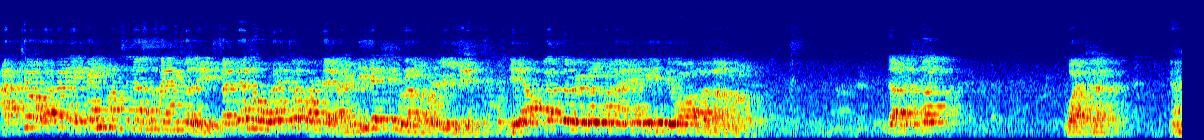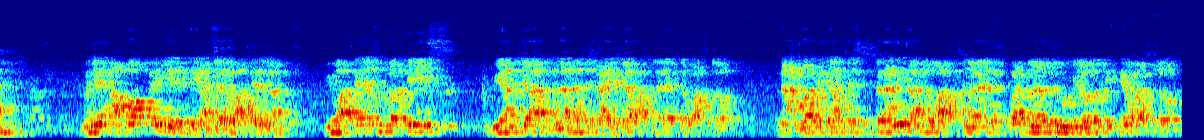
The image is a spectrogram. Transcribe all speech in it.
अख्ख्या वर्गात एकाही माणसाने असं सांगितलं नाही. सगळ्यांना उडायचं पडलंय. अंडी द्यायची कुणाला पडलेली नाही. हे आपल्यातलं वेगळं पण आहे हे तेव्हा मला जाणवलं. त्यानंतर वाचन. म्हणजे आपोआप काही येत नाही आपल्याला वाचायला. मी वाचायला सुरुवात केली. मी आमच्या मुलाच्या शाळेतल्या वाचनालयातलं वाचलं. नांदवाड तिथे आमच्या सिस्टरांनी चांगलं वाचनालय वाचनालय सुरू केलं होतं तिथे वाचलं.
